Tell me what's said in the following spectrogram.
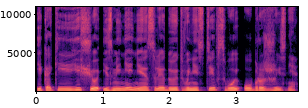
и какие еще изменения следует внести в свой образ жизни.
